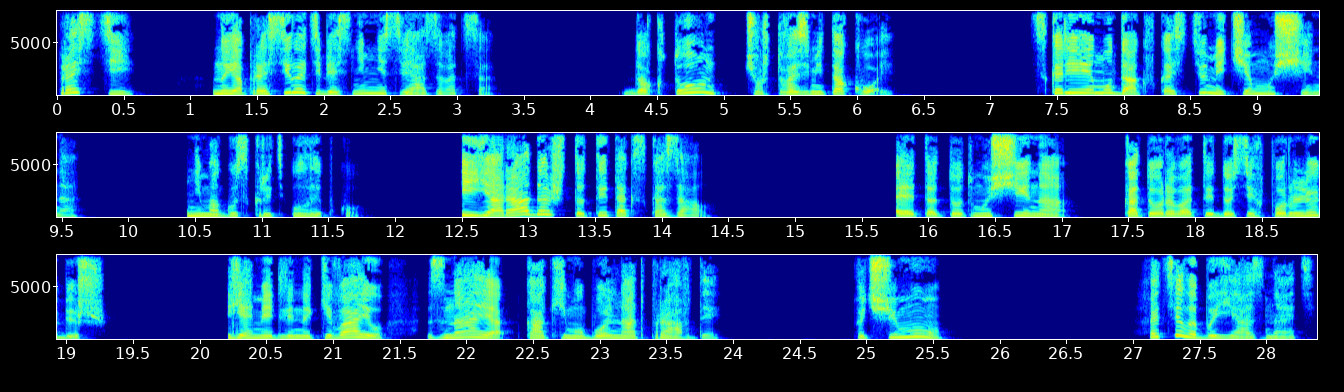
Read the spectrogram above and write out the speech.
Прости, но я просила тебя с ним не связываться. Да кто он, черт возьми, такой? Скорее мудак в костюме, чем мужчина. Не могу скрыть улыбку. И я рада, что ты так сказал. Это тот мужчина, которого ты до сих пор любишь? Я медленно киваю, зная, как ему больно от правды. Почему? Хотела бы я знать.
